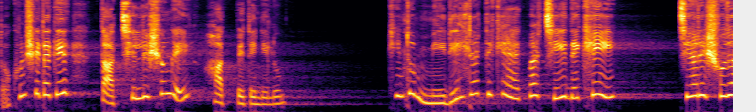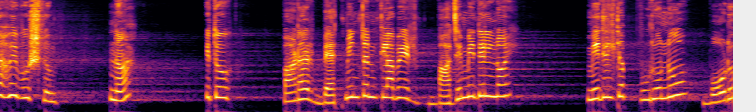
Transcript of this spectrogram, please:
তখন সেটাকে তাচ্ছিল্যের সঙ্গেই হাত পেতে নিলুম। কিন্তু মেডেলটার দিকে একবার চেয়ে দেখেই চেয়ারে সোজা হয়ে বসলুম। না, এ তো পাড়ার ব্যাডমিন্টন ক্লাবের বাজে মেডেল নয়। মেডেলটা পুরনো, বড়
